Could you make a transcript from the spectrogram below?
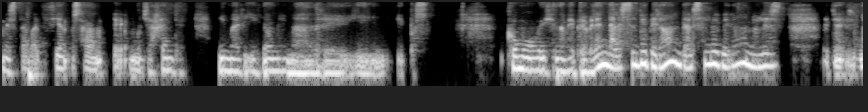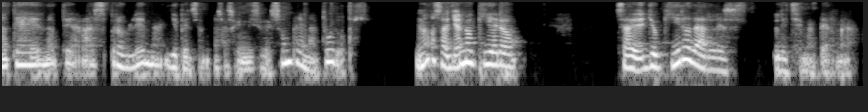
me estaba diciendo, o sea, eh, mucha gente, mi marido, mi madre, y, pues como diciéndome, pero Belén, dale el biberón, dale el biberón, no, les, no, te, no te hagas problema. Yo pensando, o sea, que mis bebés son prematuros, ¿no? O sea, yo no quiero, o sea, yo quiero darles leche materna,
